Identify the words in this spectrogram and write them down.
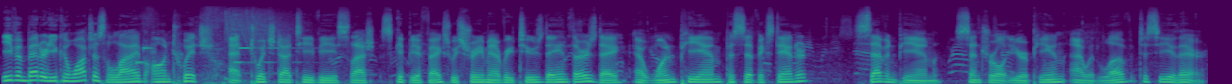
Even better, you can watch us live on Twitch at twitch.tv slash skippyfx. We stream every Tuesday and Thursday at 1 p.m. Pacific Standard, 7 p.m. Central European. I would love to see you there.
